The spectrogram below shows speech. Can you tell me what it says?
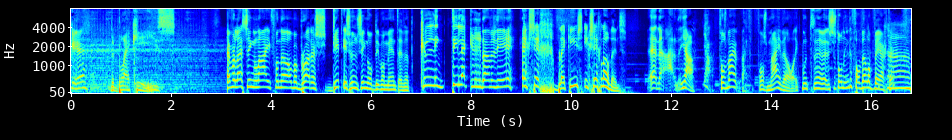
Lekker hè? De Black Keys. Everlasting Light van de Allman Brothers. Dit is hun single op dit moment. En dat klinkt die lekker, dames en heren. Ik zeg Black Keys, ik zeg Lowlands. En, eh, ja, Volgens, mij, volgens mij wel. Ik moet, eh, ze stonden in ieder geval wel op Werchter. Ja,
